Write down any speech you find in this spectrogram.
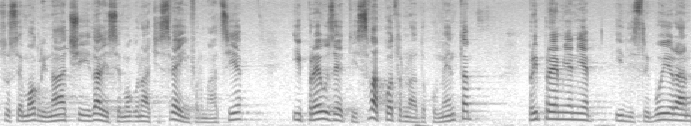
su se mogli naći i dalje se mogu naći sve informacije i preuzeti sva potrebna dokumenta, pripremljen je i distribuiran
